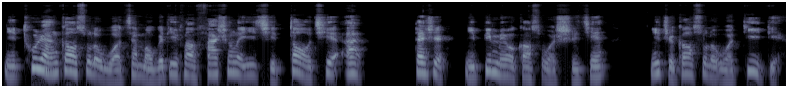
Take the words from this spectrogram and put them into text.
你突然告诉了我在某个地方发生了一起盗窃案，但是你并没有告诉我时间，你只告诉了我地点。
